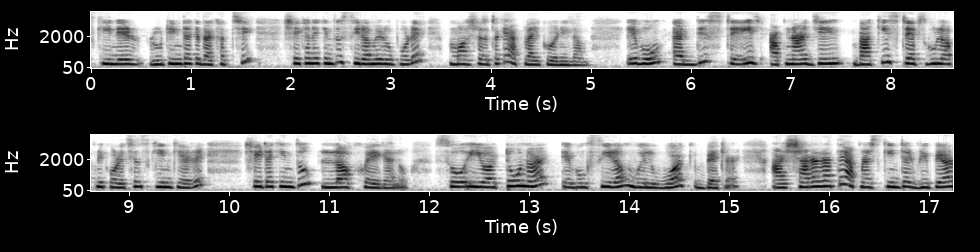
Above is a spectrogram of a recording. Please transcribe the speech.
স্কিনের রুটিনটাকে দেখাচ্ছি, সেখানে কিন্তু সিরামের উপরে ময়শ্চারাইজারটাকে অ্যাপ্লাই করে নিলাম। এবং অ্যাট দিস স্টেজ আপনার যে বাকি স্টেপসগুলো আপনি করেছেন স্কিন কেয়ারে সেটা কিন্তু লক হয়ে গেল। সো ইয়োর টোনার এবং সিরাম উইল ওয়ার্ক বেটার আর সারা রাতে আপনার স্কিনটা রিপেয়ার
